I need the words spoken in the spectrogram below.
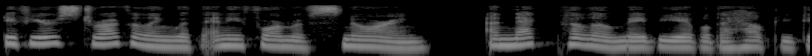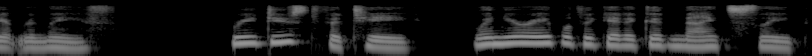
If you're struggling with any form of snoring, a neck pillow may be able to help you get relief. Reduced fatigue. When you're able to get a good night's sleep,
